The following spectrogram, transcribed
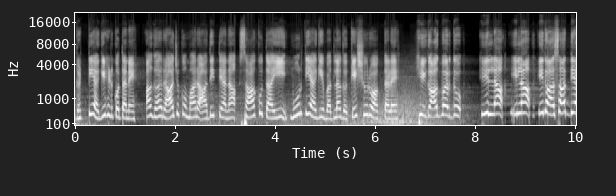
ಗಟ್ಟಿಯಾಗಿ ಹಿಡ್ಕೋತಾನೆ. ಆಗ ರಾಜಕುಮಾರ್ ಆದಿತ್ಯನ ಸಾಕು ತಾಯಿ ಮೂರ್ತಿಯಾಗಿ ಬದಲಾಗಕ್ಕೆ ಶುರು ಆಗ್ತಾಳೆ. ಹೀಗಾಗ್ಬಾರ್ದು. ಇಲ್ಲ ಇಲ್ಲ, ಇದು ಅಸಾಧ್ಯ.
